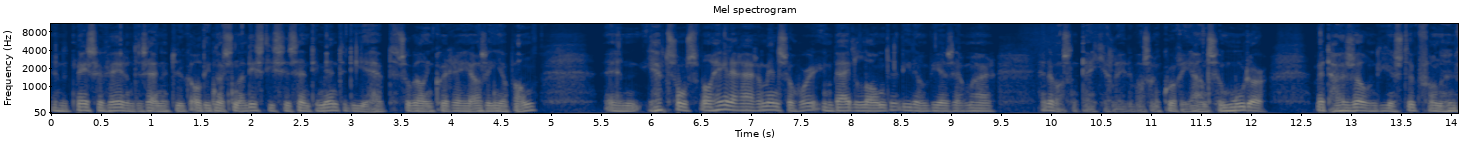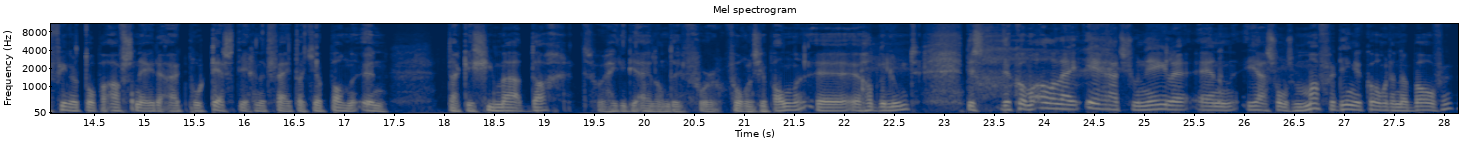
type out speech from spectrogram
En het meest vervelende zijn natuurlijk al die nationalistische sentimenten die je hebt... zowel in Korea als in Japan. En je hebt soms wel hele rare mensen, hoor, in beide landen... die dan weer, zeg maar... Hè, er was een tijdje geleden was een Koreaanse moeder met haar zoon... die een stuk van hun vingertoppen afsneden uit protest tegen het feit dat Japan een Takeshima-dag, zo heette die eilanden voor, volgens Japan, eh, had benoemd. Dus er komen allerlei irrationele en ja, soms maffe dingen komen er naar boven.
